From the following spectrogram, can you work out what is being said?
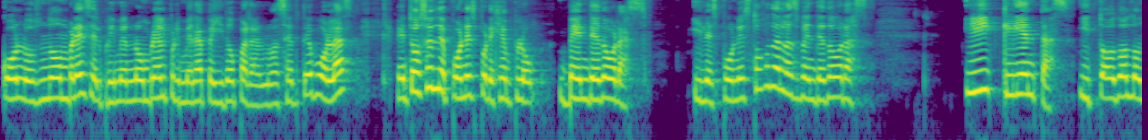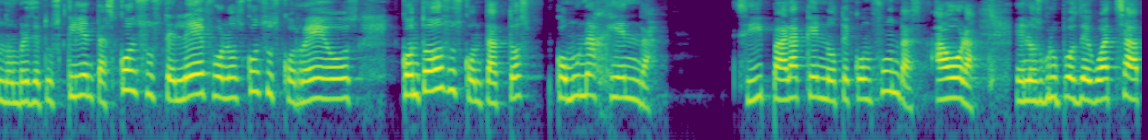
con los nombres, el primer nombre, el primer apellido para no hacerte bolas. Entonces le pones, por ejemplo, vendedoras y les pones todas las vendedoras y clientas y todos los nombres de tus clientas con sus teléfonos, con sus correos, con todos sus contactos como una agenda, ¿sí? Para que no te confundas. Ahora, en los grupos de WhatsApp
